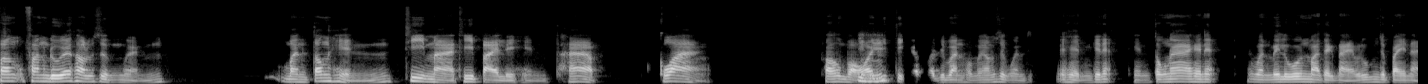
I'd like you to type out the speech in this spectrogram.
ฟังฟังดูได้ความรู้สึกเหมือน มันต้องเห็นที่มาที่ไปเลยเห็นภาพกว้างเพราะคุณบอกว่าอือฮึยึดติดกับปัจจุบันผมมีความรู้สึกมันเห็นแค่เนี้ยเห็นตรงหน้าแค่เนี้ย มันไม่รู้มันมาจากไหนไม่รู้มันจะไปไหน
